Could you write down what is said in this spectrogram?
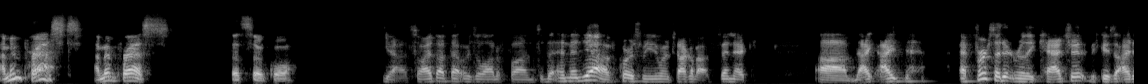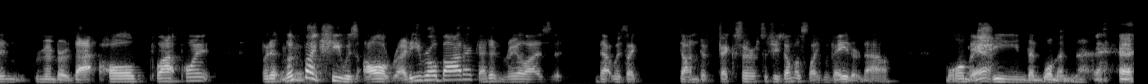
I'm impressed. I'm impressed. That's so cool yeah, so I thought that was a lot of fun. So, the, and then yeah, of course, when you want to talk about Fennec, um, I, I at first I didn't really catch it because I didn't remember that whole plot point, but it looked mm-hmm. like she was already robotic. I didn't realize that that was like done to fix her, so she's almost like Vader now, more machine yeah. than woman.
